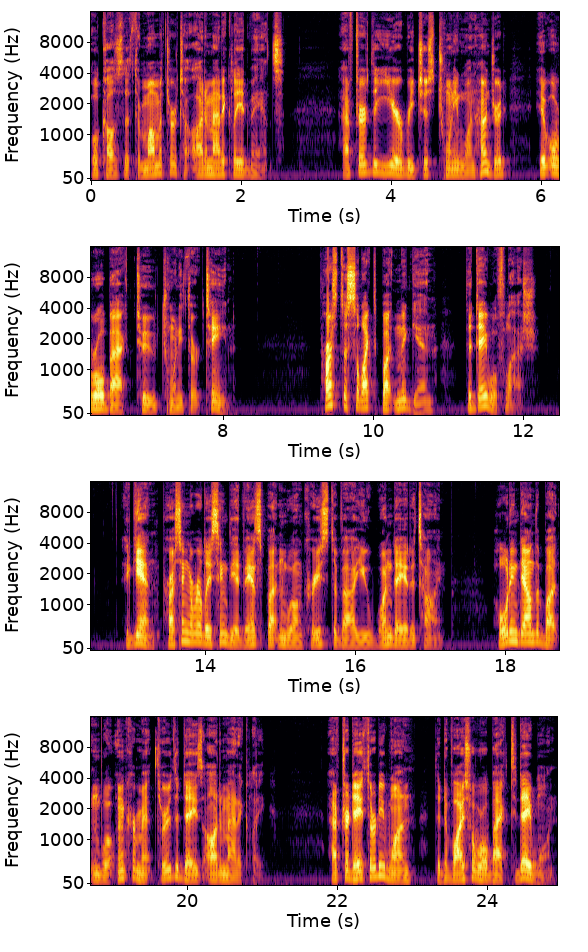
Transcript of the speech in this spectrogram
will cause the thermometer to automatically advance. After the year reaches 2100, it will roll back to 2013. Press the Select button again, the day will flash. Again, pressing and releasing the Advance button will increase the value one day at a time. Holding down the button will increment through the days automatically. After day 31, the device will roll back to day 1.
